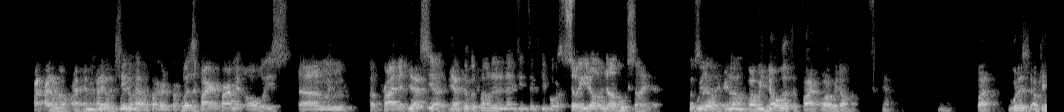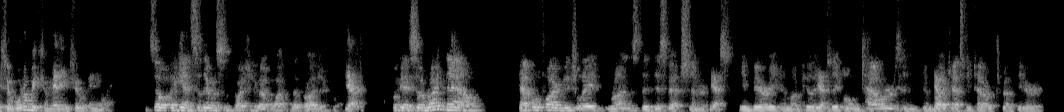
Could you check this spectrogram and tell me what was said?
I, I don't know. I, I mean, I, we don't, haven't we don't have a fire department. Was the fire department always um a private? Yes, Yeah, Yeah. it was founded in nineteen sixty-four. So you don't know who signed it? Who We signed the don't agreement? know. well, we know that the fire, well, we don't know, yeah. But what is, okay, so what are we committing to anyway? So again, so there was some question about what the project was. Yeah, Okay, so right now, Capital Fire Mutual Aid runs the dispatch center yes, in Barre and Montpelier. Yes. They own towers and and Yeah. broadcasting towers throughout the area.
